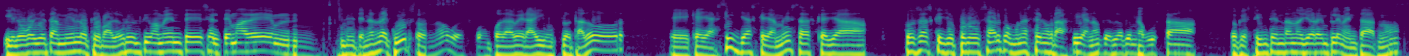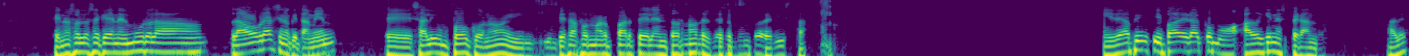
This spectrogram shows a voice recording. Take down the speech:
Y luego yo también lo que valoro últimamente es el tema de, mm, tener recursos, ¿no? Pues como puede haber ahí un flotador, eh, que haya sillas, que haya mesas, que haya cosas que yo puedo usar como una escenografía, ¿no? Que es lo que me gusta, lo que estoy intentando yo ahora implementar, ¿no? Que no solo se quede en el muro la, la obra, sino que también eh, sale un poco ¿no? y, empieza a formar parte del entorno desde ese punto de vista. Mi idea principal era como alguien esperando, ¿vale?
